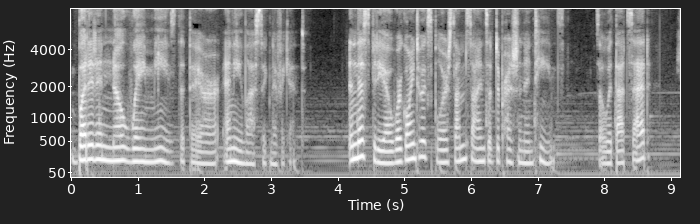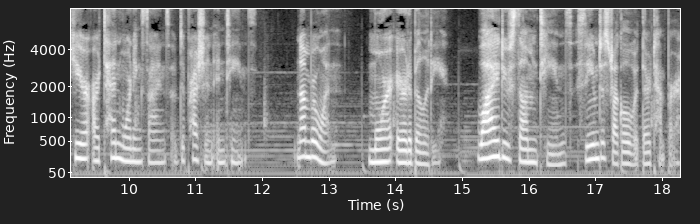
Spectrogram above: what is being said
but it in no way means that they are any less significant. In this video, we're going to explore some signs of depression in teens. So with that said, here are 10 warning signs of depression in teens. Number one, more irritability. Why do some teens seem to struggle with their temper?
